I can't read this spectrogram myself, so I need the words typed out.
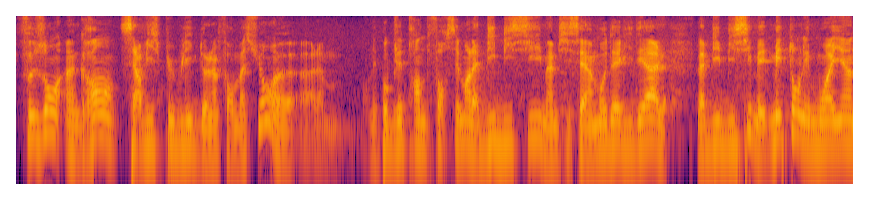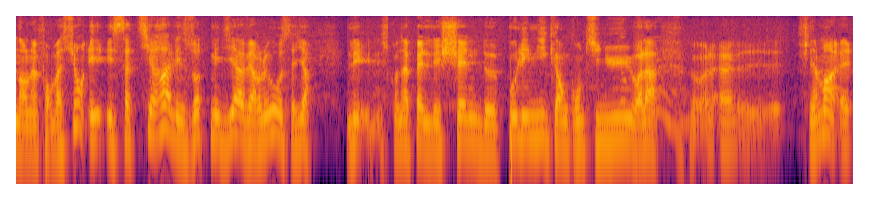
faisons un grand service public de l'information. Euh, on n'est pas obligé de prendre forcément la BBC, même si c'est un modèle idéal, la BBC, mais mettons les moyens dans l'information et, et, ça tirera les autres médias vers le haut. C'est-à-dire ce qu'on appelle les chaînes de polémique en continu. Voilà. Euh, finalement, eh,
